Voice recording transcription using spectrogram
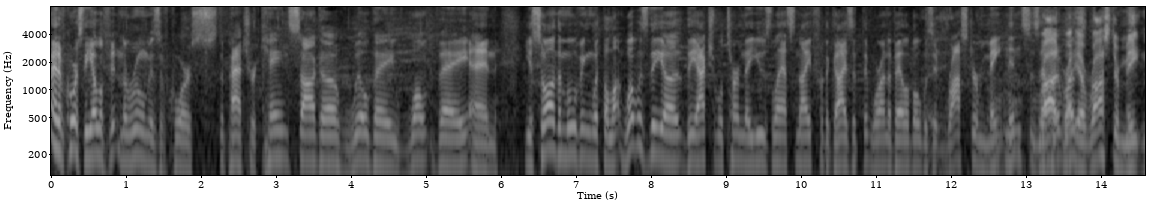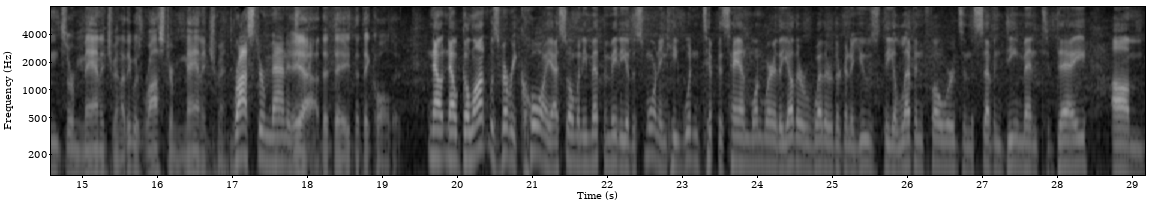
And of course, the elephant in the room is, of course, the Patrick Kane saga. Will they? Won't they? And you saw the moving with the. What was the uh, the actual term they used last night for the guys that, were unavailable? Was it roster maintenance? Is that Ro- what it was? Yeah, roster maintenance or management. I think it was roster management. Roster management. Yeah, that they that they called it. Now, now Gallant was very coy. I saw when he met the media this morning, he wouldn't tip his hand one way or the other whether they're going to use the 11 forwards and the 7 D men today. Um,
